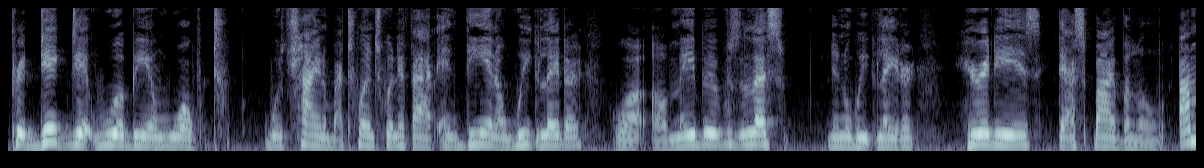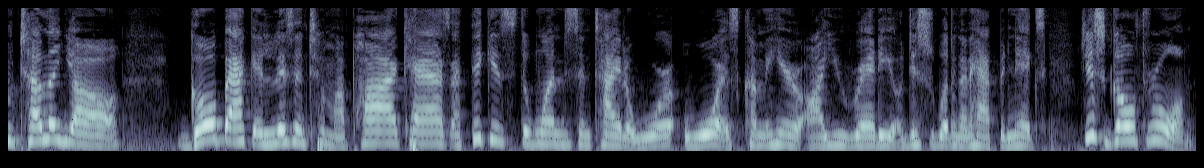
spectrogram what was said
predicted we'll be in war with, with China by 2025. And then a week later, or, or maybe it was less than a week later, here it is, that spy balloon. I'm telling y'all, go back and listen to my podcast. I think it's the one that's entitled War, War is Coming Here. Are you ready? Or this is what's going to happen next. Just go through them.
